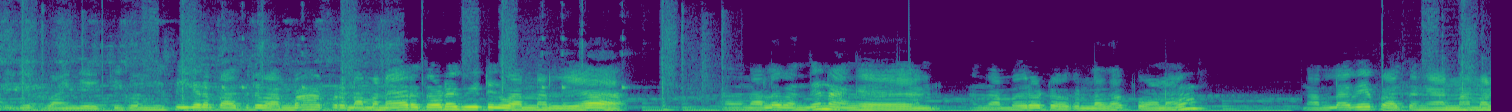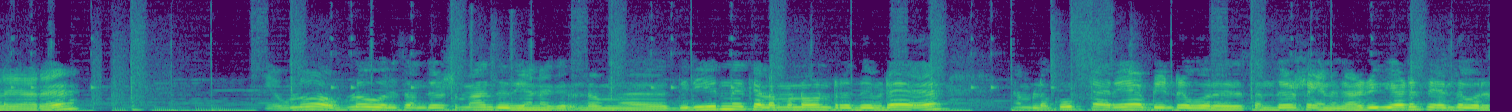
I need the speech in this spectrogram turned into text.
டிக்கெட் வாங்கியாச்சு கொஞ்சம் சீக்கிரம் பார்த்துட்டு வரலாம். அப்புறம் நம்ம நேரத்தோடு வீட்டுக்கு வரணும் இல்லையா? அதனால் வந்து நாங்கள் அந்த ஐம்பது ரூபா டோக்கனில் தான் போனோம். நல்லாவே பார்த்தோங்க அண்ணாமலையாரை. எவ்வளோ அவ்வளோ ஒரு சந்தோஷமாக இருந்தது எனக்கு. நம்ம திடீர்னு கிளம்பணுன்றதை விட நம்மளை கூப்பிட்டாரே அப்படின்ற ஒரு சந்தோஷம் எனக்கு. அழுவியோடு சேர்ந்த ஒரு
